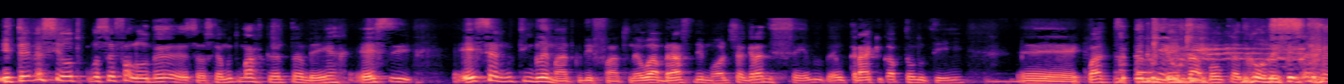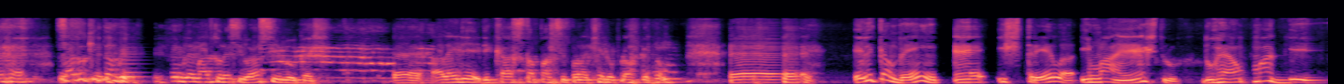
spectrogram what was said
e teve esse outro que você falou, né, Celso, que é muito marcante também. Esse, esse é muito emblemático, de fato, né? O abraço de Modric agradecendo, né? o craque, o capitão do time, é, quase dando um beijo na boca do goleiro. Sabe o que também é emblemático nesse lance, Lucas? É, além de, de Cássio estar participando aqui do programa, é, ele também é estrela e maestro do Real Madrid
